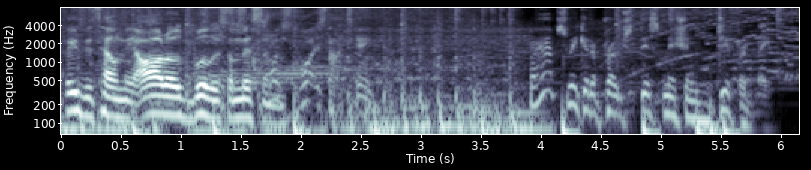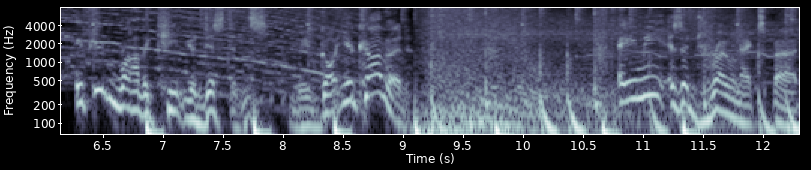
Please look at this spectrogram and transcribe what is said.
Please just tell me all those bullets are missing. What, what is that thing? Perhaps we could approach this mission differently. If you'd rather keep your distance, we've got you covered. Amy is a drone expert,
